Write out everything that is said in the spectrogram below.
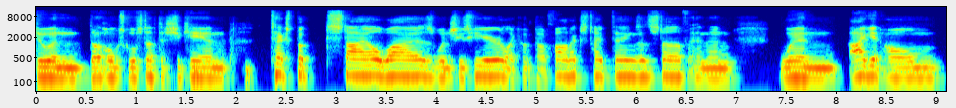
doing the homeschool stuff that she can textbook style wise when she's here, like hooked on phonics type things and stuff. And then when I get home,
